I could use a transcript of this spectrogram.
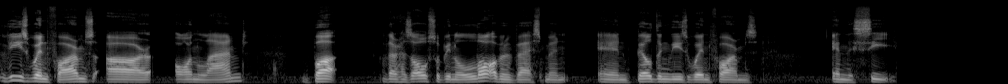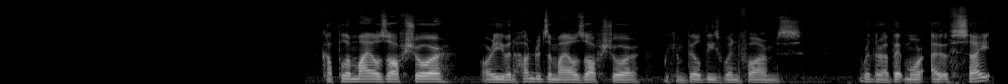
these wind farms are on land, but there has also been a lot of investment in building these wind farms in the sea. Couple of miles offshore, or even hundreds of miles offshore, we can build these wind farms where they're a bit more out of sight.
